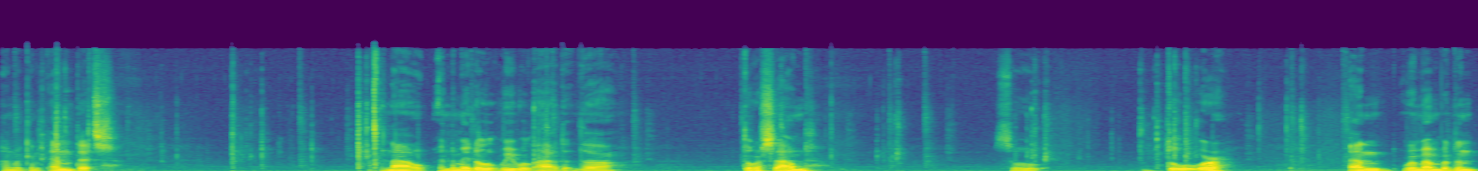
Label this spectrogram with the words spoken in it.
and we can end it. Now in the middle we will add the door sound. So door and remember the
